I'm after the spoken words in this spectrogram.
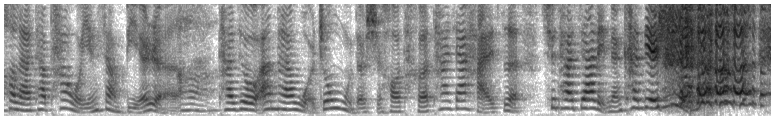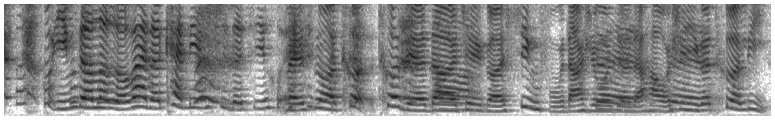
后来她怕我影响别人，她就安排我中午的时候和她家孩子去她家里面看电视，赢得了额外的看电视的机会。没错，特 特别的这个幸福。当时我觉得哈，我是一个特例。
